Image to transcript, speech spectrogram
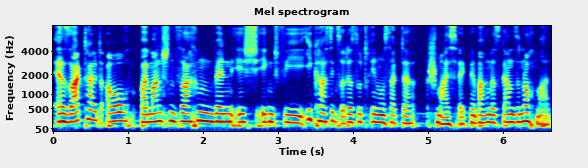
er sagt halt auch bei manchen Sachen, wenn ich irgendwie E-Castings oder so drehen muss, sagt er, schmeiß weg, wir machen das Ganze nochmal.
